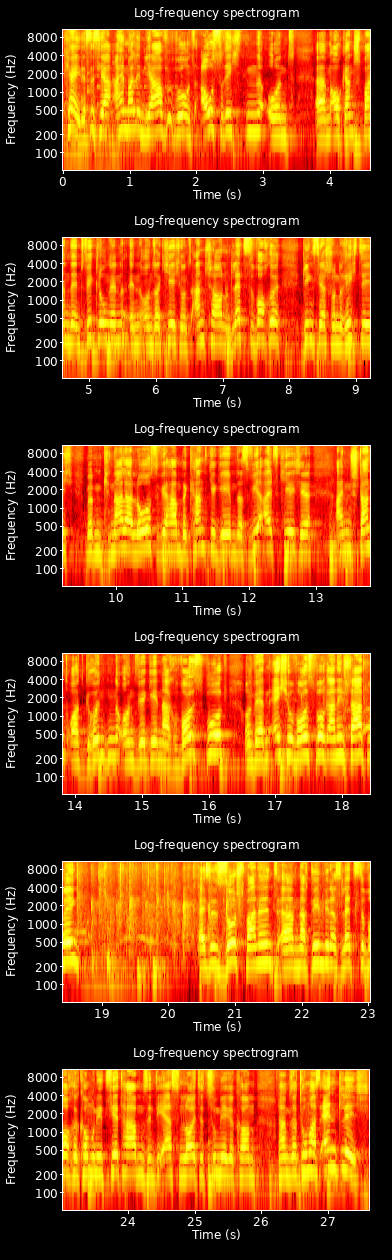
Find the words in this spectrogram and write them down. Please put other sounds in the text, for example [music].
Okay, das ist ja einmal im Jahr, wo wir uns ausrichten und ähm, auch ganz spannende Entwicklungen in unserer Kirche uns anschauen. Und letzte Woche ging es ja schon richtig mit dem Knaller los. Wir haben bekannt gegeben, dass wir als Kirche einen Standort gründen und wir gehen nach Wolfsburg und werden Echo Wolfsburg an den Start bringen. Es ist so spannend. Ähm, nachdem wir das letzte Woche kommuniziert haben, sind die ersten Leute zu mir gekommen und haben gesagt, Thomas, endlich!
